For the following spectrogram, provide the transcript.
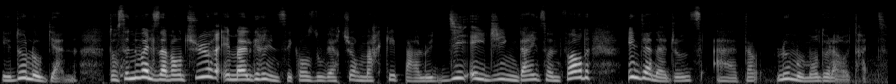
et de Logan. Dans ces nouvelles aventures, et malgré une séquence d'ouverture marquée par le de-aging d'Harrison Ford, Indiana Jones a atteint le moment de la retraite.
